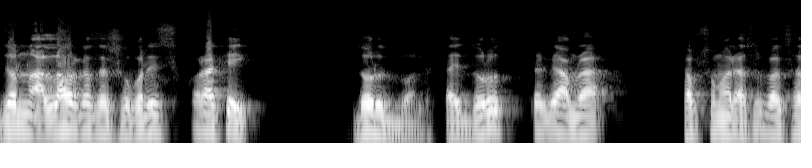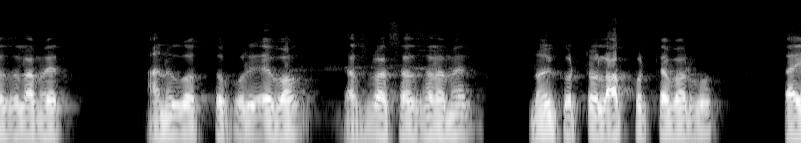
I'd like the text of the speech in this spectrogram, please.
জন্য আল্লাহর কাছে সুপারিশ করাকেই দরুদ বলে। তাই দরুদ থেকে আমরা সবসময় রাসুল পাক সাল্লামের আনুগত্য করি এবং রাসুল সাল্লামের নৈকট্য লাভ করতে পারব। তাই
